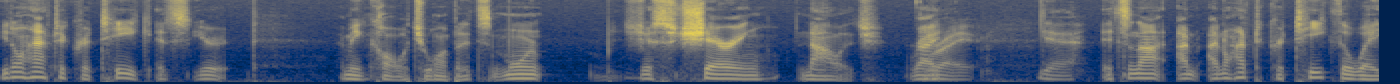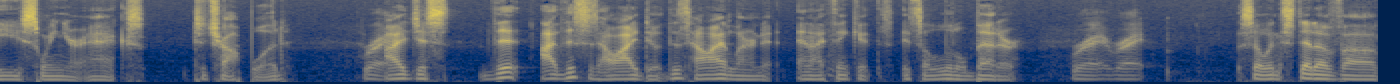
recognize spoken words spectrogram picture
you don't have to critique. It's your, I mean, call it what you want, but it's more just sharing knowledge, right? Right. Yeah. It's not. I'm, I don't have to critique the way you swing your axe to chop wood. Right. I just this I, this is how I do it. This is how I learn it, and I think it's it's a little better. right. Right. So instead of uh,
